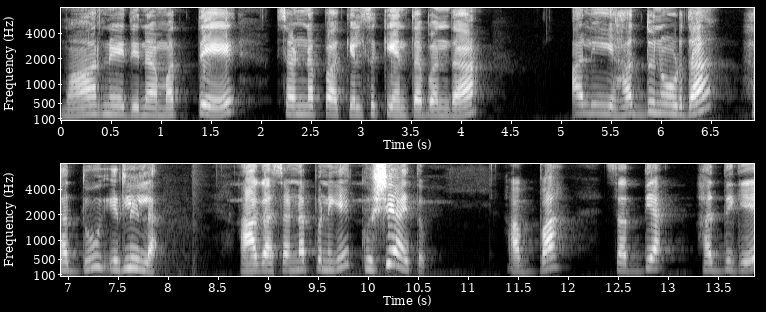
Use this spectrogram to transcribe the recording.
ಮಾರನೇ ದಿನ ಮತ್ತೆ ಸಣ್ಣಪ್ಪ ಕೆಲಸಕ್ಕೆ ಅಂತ ಬಂದ. ಅಲ್ಲಿ ಹದ್ದು ನೋಡ್ದ ಹದ್ದು ಇರಲಿಲ್ಲ. ಆಗ ಸಣ್ಣಪ್ಪನಿಗೆ ಖುಷಿ ಆಯಿತು. ಅಬ್ಬ, ಸದ್ಯ ಹದ್ದಿಗೆ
